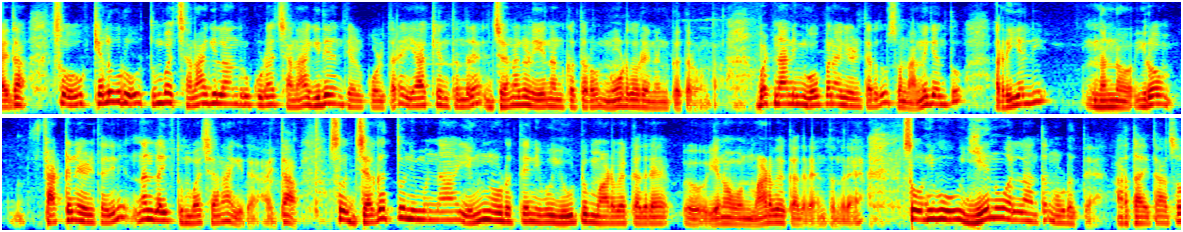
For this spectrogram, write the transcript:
ಆಯಿತಾ? ಸೊ ಕೆಲವರು ತುಂಬ ಚೆನ್ನಾಗಿಲ್ಲ ಅಂದರೂ ಕೂಡ ಚೆನ್ನಾಗಿದೆ ಅಂತ ಹೇಳ್ಕೊಳ್ತಾರೆ. ಯಾಕೆ ಅಂತಂದರೆ, ಜನಗಳು ಏನು ಅನ್ಕೋತಾರೋ ನೋಡಿದವ್ರು ಏನು ಅನ್ಕೋತಾರೋ ಅಂತ. ಬಟ್ ನಾನು ನಿಮ್ಗೆ ಓಪನ್ ಆಗಿ ಹೇಳ್ತಾ ಇರೋದು ಸೊ ನನಗಂತೂ ರಿಯಲಿ ನನ್ನ ಇರೋ ಫ್ಯಾಕ್ಟನ್ನೇ ಹೇಳ್ತಾ ಇದ್ದೀನಿ, ನನ್ನ ಲೈಫ್ ತುಂಬ ಚೆನ್ನಾಗಿದೆ, ಆಯಿತಾ? ಸೊ ಜಗತ್ತು ನಿಮ್ಮನ್ನು ಹೆಂಗೆ ನೋಡುತ್ತೆ? ನೀವು ಯೂಟ್ಯೂಬ್ ಮಾಡಬೇಕಾದ್ರೆ ಏನೋ ಒಂದು ಮಾಡಬೇಕಾದ್ರೆ ಅಂತಂದರೆ ಸೊ ನೀವು ಏನೂ ಅಲ್ಲ ಅಂತ ನೋಡುತ್ತೆ, ಅರ್ಥ ಆಯಿತಾ? ಸೊ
